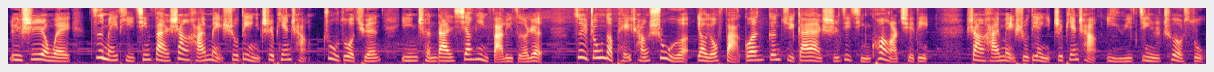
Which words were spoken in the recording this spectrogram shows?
律师认为，自媒体侵犯上海美术电影制片厂著作权，应承担相应法律责任，最终的赔偿数额要由法官根据该案实际情况而确定。上海美术电影制片厂已于近日撤诉。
